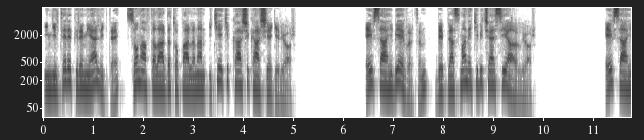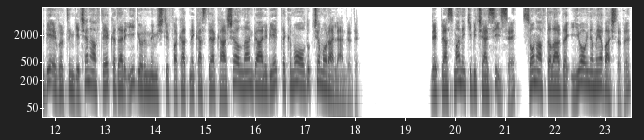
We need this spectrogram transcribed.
İngiltere Premier Lig'de son haftalarda toparlanan iki ekip karşı karşıya geliyor. Ev sahibi Everton, deplasman ekibi Chelsea'yi ağırlıyor. Ev sahibi Everton geçen haftaya kadar iyi görünmemişti fakat Newcastle'a karşı alınan galibiyet takımı oldukça morallendirdi. Deplasman ekibi Chelsea ise son haftalarda iyi oynamaya başladı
